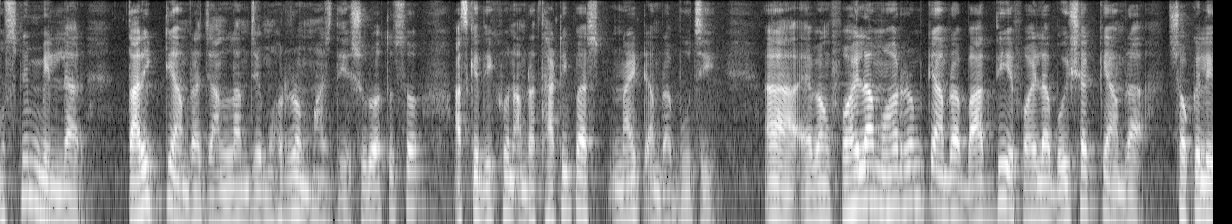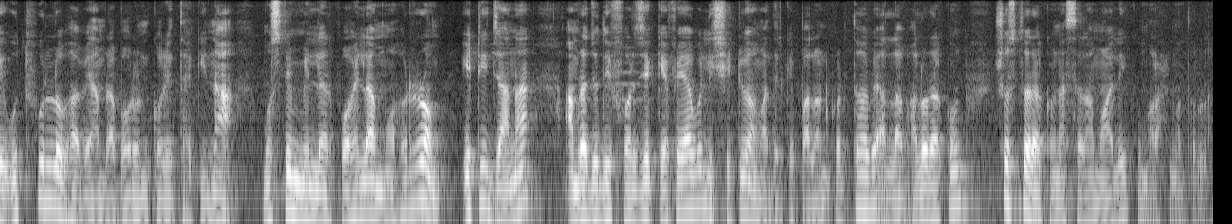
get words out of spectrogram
মুসলিম মিল্লার তারিখটি আমরা জানলাম যে মহরম মাস দিয়ে শুরু। অথচ আজকে দেখুন আমরা থার্টি ফার্স্ট নাইট আমরা বুঝি। এবং পয়লা মহরমকে আমরা বাদ দিয়ে পয়লা বৈশাখকে আমরা সকলে উৎফুল্লভাবে আমরা বরণ করে থাকি। না মুসলিম মিল্লার পহেলা মহরম, এটি জানা, আমরা যদি ফরজে কেফেয়া বলি, সেটিও আমাদেরকে পালন করতে হবে। আল্লাহ ভালো রাখুন, সুস্থ রাখুন। আসসালামু আলাইকুম রহমতুল্লাহ।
